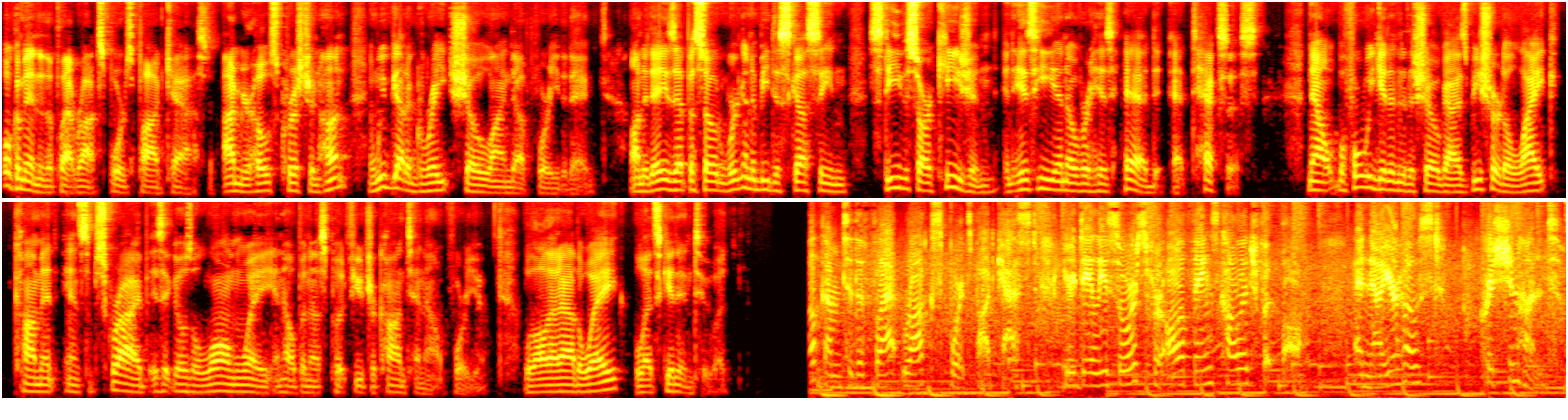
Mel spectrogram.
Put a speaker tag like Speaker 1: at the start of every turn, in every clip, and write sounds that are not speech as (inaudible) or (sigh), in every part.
Speaker 1: Welcome into the Flat Rock Sports Podcast. I'm your host, Christian Hunt, and we've got a great show lined up for you today. On today's episode, we're going to be discussing Steve Sarkisian and is he in over his head at Texas? Now, before we get into the show, guys, be sure to like, comment, and subscribe as it goes a long way in helping us put future content out for you. With all that out of the way, let's get into it.
Speaker 2: Welcome to the Flat Rock Sports Podcast, your daily source for all things college football. And now your host, Christian Hunt.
